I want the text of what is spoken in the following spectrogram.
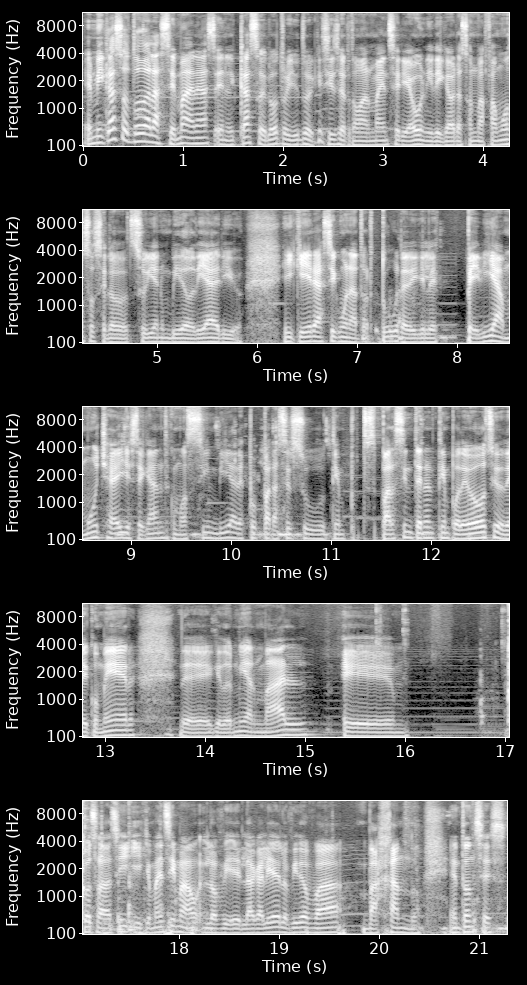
En mi caso, todas las semanas. En el caso del otro youtuber que sí se lo toman más en serio aún y de que ahora son más famosos, se lo subían un video diario. Y que era así como una tortura, de que les pedía mucho a ellos, se quedan como sin vida después para hacer su tiempo, para sin tener tiempo de ocio, de comer, de que dormían mal. eh, cosas así y que más encima los la calidad de los videos va bajando entonces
